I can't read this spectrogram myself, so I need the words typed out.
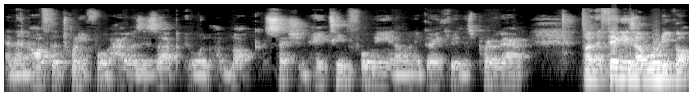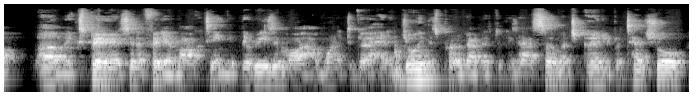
And then after 24 hours is up, it will unlock session 18 for me, and I want to go through this program. But the thing is, I've already got um, experience in affiliate marketing. The reason why I wanted to go ahead and join this program is because it has so much earning potential.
